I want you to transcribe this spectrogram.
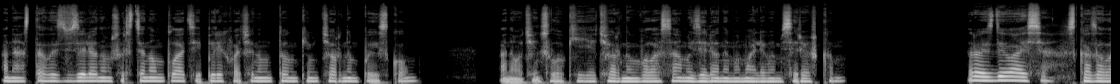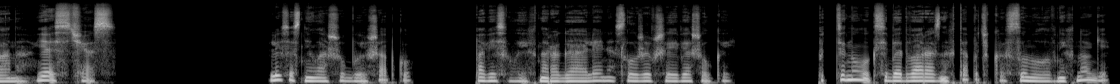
Она осталась в зеленом шерстяном платье, перехваченном тонким черным пояском. Она очень шло к ее черным волосам и зеленым эмалевым сережкам. «Раздевайся», — сказала она, — «я сейчас». Люся сняла шубу и шапку, повесила их на рога оленя, служившие вешалкой, подтянула к себе два разных тапочка, сунула в них ноги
